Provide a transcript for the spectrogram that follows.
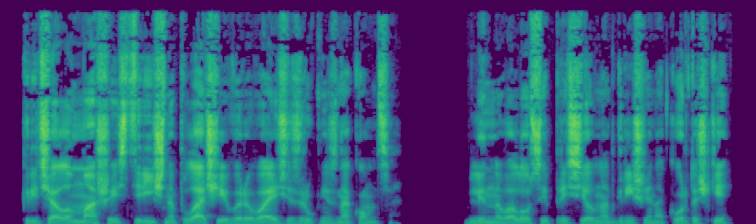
– кричала Маша, истерично плача и вырываясь из рук незнакомца. Длинноволосый присел над Гришей на корточки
